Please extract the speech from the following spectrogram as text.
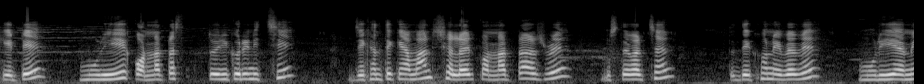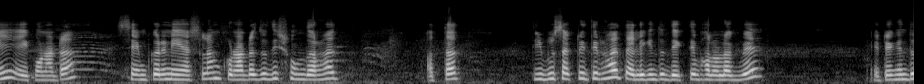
কেটে মুড়িয়ে কর্নারটা তৈরি করে নিচ্ছি। যেখান থেকে আমার সেলাইয়ের কর্নারটা আসবে, বুঝতে পারছেন? তো দেখুন, এভাবে মুড়িয়ে আমি এই কোনাটা সেম করে নিয়ে আসলাম। কোনাটা যদি সুন্দর হয়, অর্থাৎ ত্রিভুজ আকৃতির হয়, তাহলে কিন্তু দেখতে ভালো লাগবে। এটা কিন্তু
